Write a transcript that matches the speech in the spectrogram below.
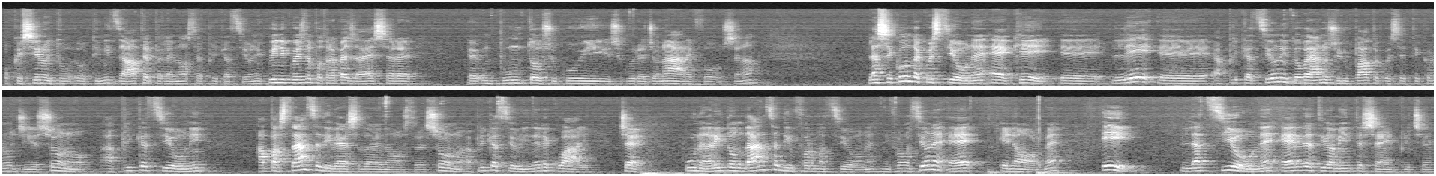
o che siano ottimizzate per le nostre applicazioni. Quindi questo potrebbe già essere eh, un punto su cui, su cui ragionare forse. no? La seconda questione è che eh, le eh, applicazioni dove hanno sviluppato queste tecnologie sono applicazioni abbastanza diverse dalle nostre, sono applicazioni nelle quali c'è una ridondanza di informazione, l'informazione è enorme e l'azione è relativamente semplice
